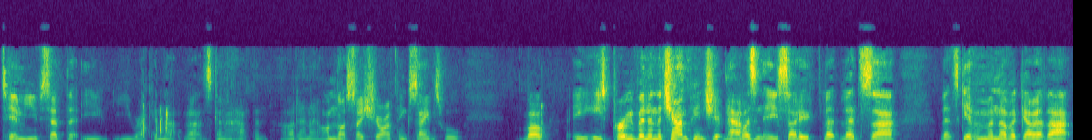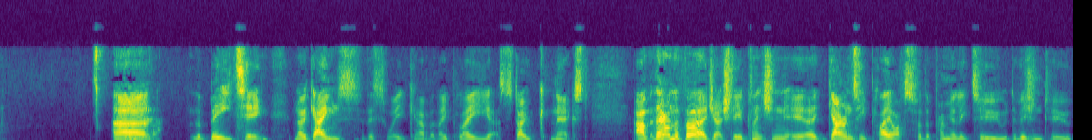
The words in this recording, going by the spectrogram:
Tim, you've said that you, you reckon that that's going to happen. I don't know. I'm not so sure. I think Saints will. Well, he, he's proven in the Championship now, hasn't he? So let, let's uh, let's give him another go at that. Uh, Yeah. The B team, no games this week, uh, but they play Stoke next. Um, they're on the verge actually of clinching uh, guaranteed playoffs for the Premier League Two Division Two.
